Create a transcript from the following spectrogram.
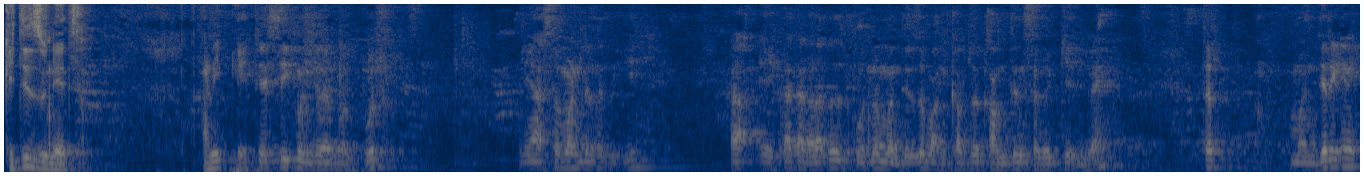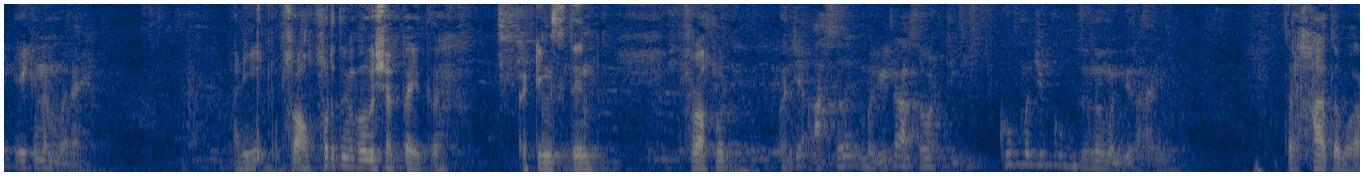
किती जुने आहेत. आणि ऐतिहासिक मंदिर आहे भरपूर. आणि असं म्हटलं जातं की हा एका दगडातच पूर्ण मंदिरचं बांधकामचं काम त्यांनी सगळं केलेलं आहे. तर मंदिर आहे की नाही एक नंबर आहे. आणि प्रॉपर तुम्ही बघू शकता इथं कटिंग्स देन प्रॉपर म्हणजे असं बघितलं असं वाटतं की खूप म्हणजे खूप जुनं मंदिर आहे. तर हा तर बघा.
